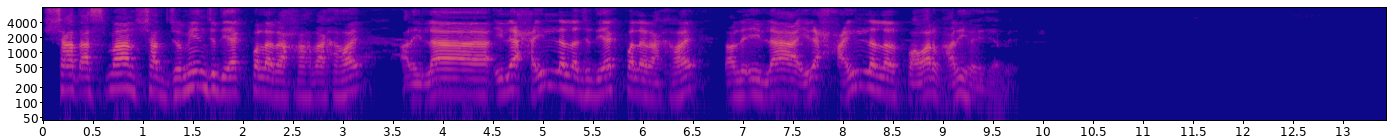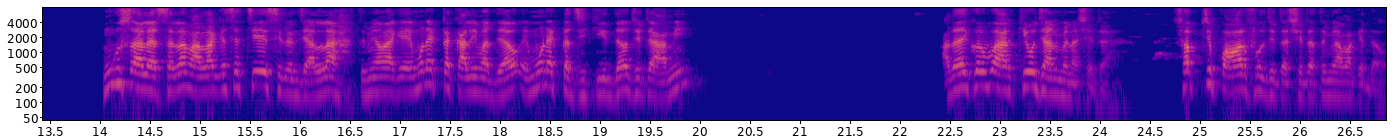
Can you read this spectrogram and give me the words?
সাত আসমান, সাত জমিন যদি এক পাল্লা রাখা রাখা হয়, আর এই লা ইল্লাল্লাহ যদি এক পাল্লা রাখা হয়, তাহলে এই লা ইলাহা ইল্লাল্লাহর পাওয়ার ভারী হয়ে যাবে। মুসা আল্লাহ সাল্লাম আল্লাহর কাছে চেয়েছিলেন যে, আল্লাহ, তুমি আমাকে এমন একটা কালিমা দাও, এমন একটা জিকির দাও যেটা আমি আদায় করব আর কেউ জানবে না সেটা। সবচেয়ে পাওয়ারফুল যেটা, সেটা তুমি আমাকে দাও।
